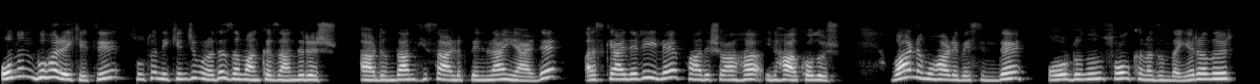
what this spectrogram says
Onun bu hareketi Sultan II. Murad'a zaman kazandırır. Ardından Hisarlık denilen yerde askerleriyle padişaha ilhak olur. Varna Muharebesi'nde ordunun sol kanadında yer alır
